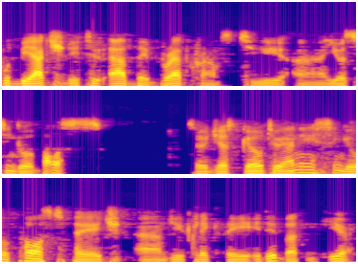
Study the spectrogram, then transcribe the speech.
would be actually to add the breadcrumbs to uh, your single posts so just go to any single post page and you click the edit button here.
